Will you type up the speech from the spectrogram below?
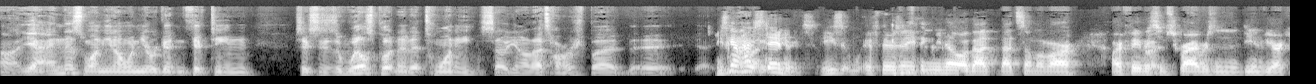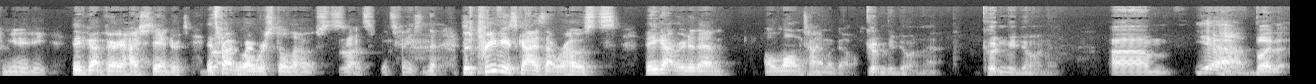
Uh, yeah. And this one, you know, when you were getting 15, 16, Will's putting it at 20. So, you know, that's harsh, but it, he's got know, high standards. He's, if there's anything we know about, about some of our, our favorite right. subscribers in the DNVR community, they've got very high standards. It's right. probably why we're still the hosts. Right. Let's, let's face it. The, the previous guys that were hosts, they got rid of them a long time ago. Couldn't be doing that. Couldn't be doing it. Um, yeah, but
